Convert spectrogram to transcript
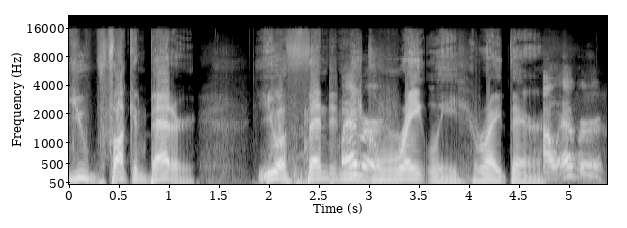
you fucking better. You offended However- me greatly right there. However,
